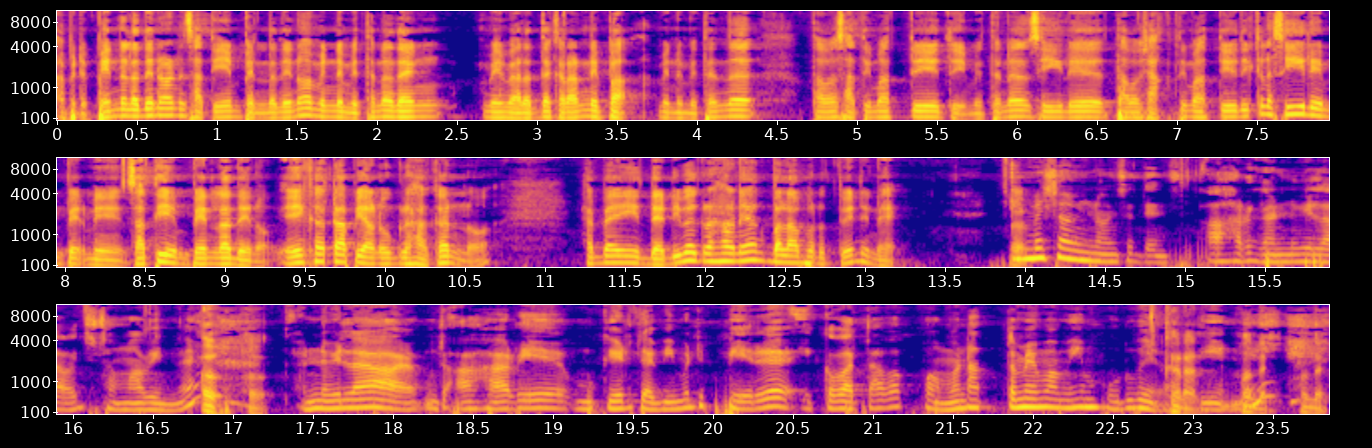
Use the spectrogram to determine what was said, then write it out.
අපිට පෙන්නලා දෙනවනේ සතියෙන් පෙන්නලා දෙනවා මෙන්න මෙතන දැන් මේ වැරද්ද කරන්න එපා. මෙන්න මෙතන තව සතිමත් වේ යුතුයි. මෙතන සීලය තව ශක්තිමත් වේ යුතුයි කියලා සීලෙන් මේ සතියෙන් පෙන්නලා දෙනවා. ඒකට අපි අනුග්‍රහ කරනවා. හැබැයි දැඩිව ග්‍රහණයක් බලාපොරොත්තු වෙන්නේ නැහැ. එimhe ස්වාමීන් දැන් ආහාර ගන්න වෙලාවට සමා වෙන්න. ඔව් ඔව්. ගන්න වෙලාව ආහාරය මුඛයට තැබීමට පෙර එක වතාවක් පමණක් තමයි මම මෙහෙම පුරු වෙලා තියෙන්නේ. හොඳයි හොඳයි.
